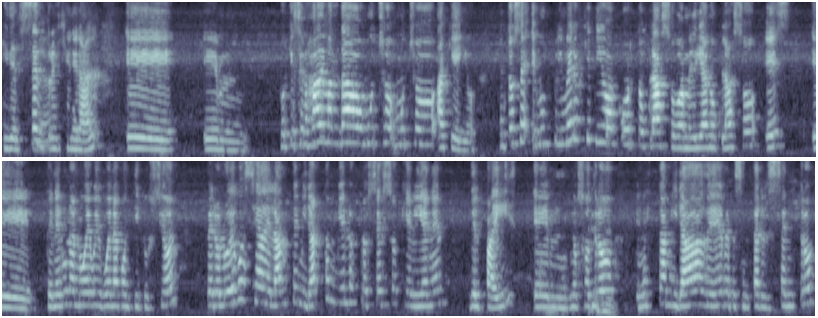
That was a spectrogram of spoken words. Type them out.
y del centro en general. Eh, em, porque se nos ha demandado mucho, mucho aquello. Entonces, en un primer objetivo a corto plazo o a mediano plazo es eh, tener una nueva y buena constitución, pero luego hacia adelante mirar también los procesos que vienen del país. Em, nosotros, en esta mirada de representar el centro,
